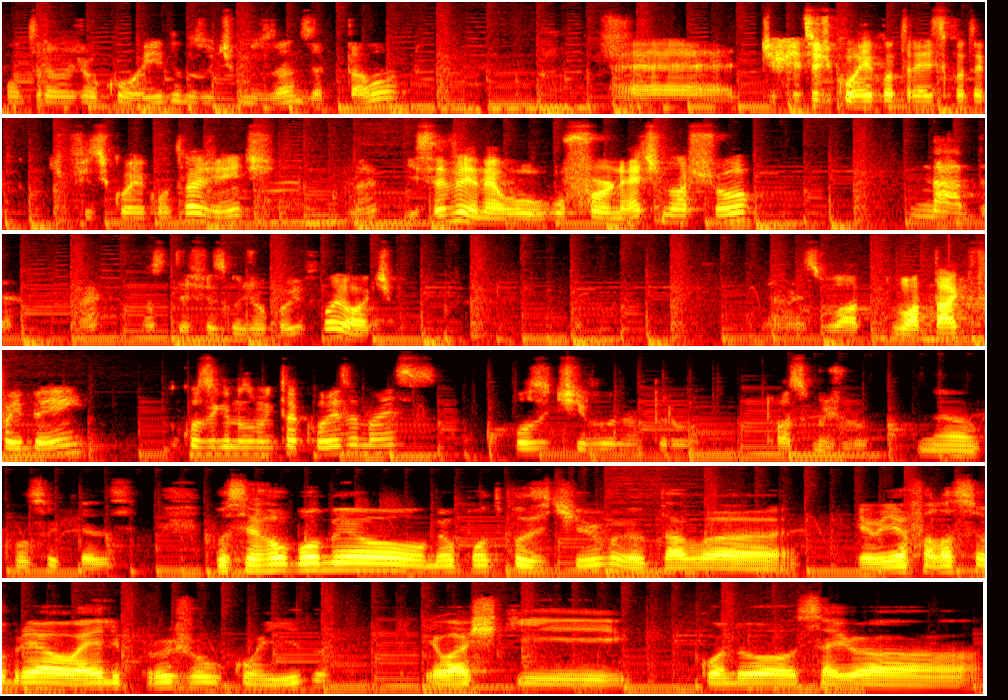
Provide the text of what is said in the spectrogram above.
contra o jogo corrido nos últimos anos. É tão é, difícil de correr contra eles quanto é difícil de correr contra a gente. Né? E você vê, né? O, o Fournette não achou nada. Né? Nossa defesa com o jogo corrido foi ótima. Mas o, o ataque foi bem, não conseguimos muita coisa, mas positivo né, pro próximo jogo. Não, com certeza. Você roubou meu, meu ponto positivo. Eu tava. Eu ia falar sobre a OL pro jogo corrido. Eu acho que quando saiu a,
